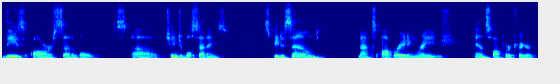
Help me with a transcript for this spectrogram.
These are settable, uh, changeable settings, speed of sound, max operating range, and software trigger.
